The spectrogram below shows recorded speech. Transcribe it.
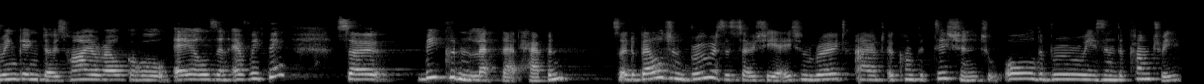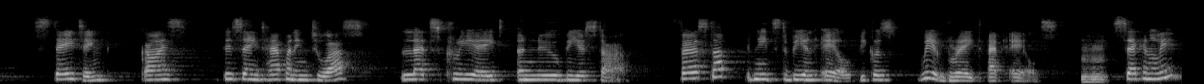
drinking those higher alcohol ales and everything. So we couldn't let that happen. So the Belgian Brewers Association wrote out a competition to all the breweries in the country stating, guys, this ain't happening to us. Let's create a new beer style. First up, it needs to be an ale because we are great at ales. Mm-hmm. Secondly,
